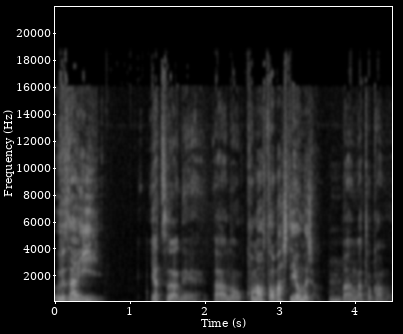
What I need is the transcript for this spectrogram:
うざいやつはね、あの、コマを飛ばして読むじゃん。漫画とかも。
